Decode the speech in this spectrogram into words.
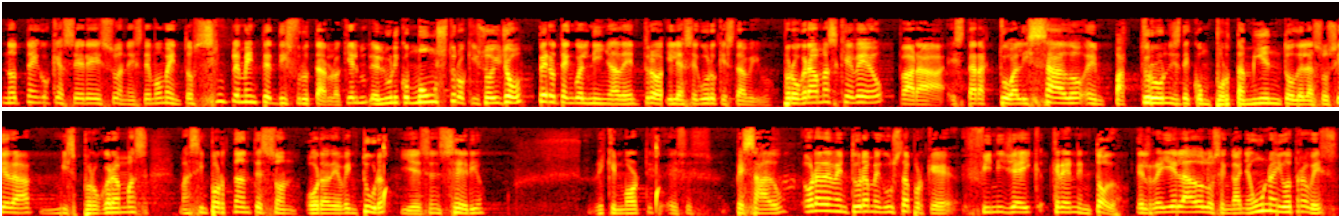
no tengo que hacer eso en este momento, simplemente disfrutarlo. Aquí el, único monstruo aquí soy yo, pero tengo el niño adentro y le aseguro que está vivo. Programas que veo para estar actualizado en patrones de comportamiento de la sociedad, mis programas más importantes son Hora de Aventura, y es en serio, Rick and Morty, ese es pesado. Hora de Aventura me gusta porque Finn y Jake creen en todo. El rey helado los engaña una y otra vez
